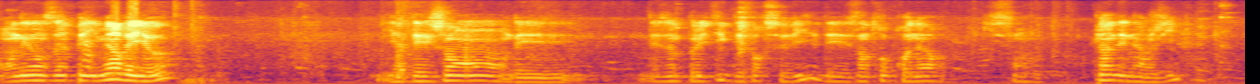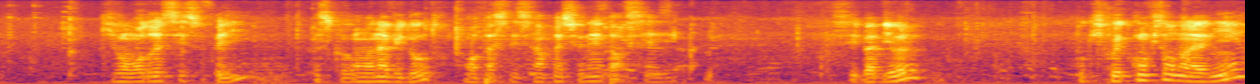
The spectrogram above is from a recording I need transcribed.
on est dans un pays merveilleux, il y a des gens, des, hommes politiques, des forces vives, des entrepreneurs qui sont pleins d'énergie, qui vont redresser ce pays, parce qu'on en a vu d'autres, on va pas se laisser impressionner par ces babioles. Donc il faut être confiant dans l'avenir,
